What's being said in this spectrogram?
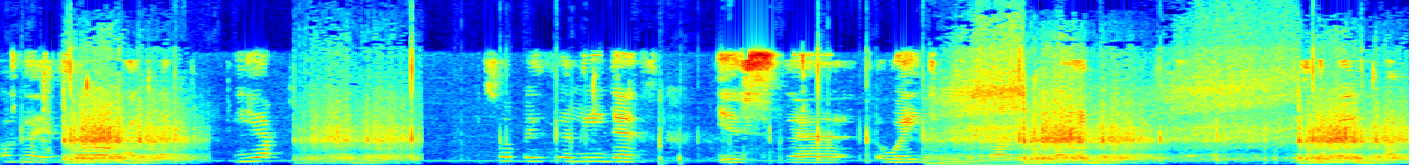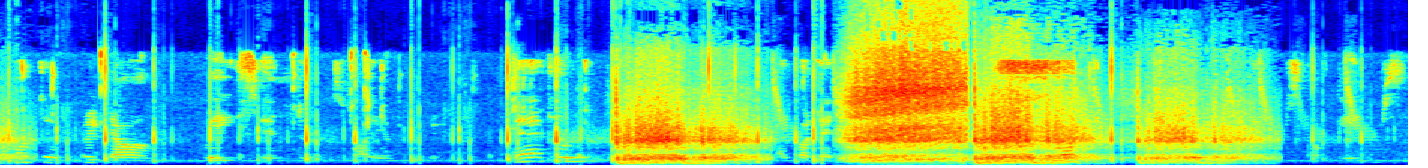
okay, so I think, yep. So basically that is the way to break down This is the way how to break down ways into this fire battle. I got that. Games of games.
